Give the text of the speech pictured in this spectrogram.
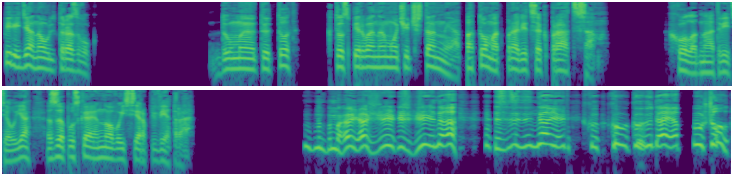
перейдя на ультразвук. «Думаю, ты тот, кто сперва намочит штаны, а потом отправится к праотцам». холодно ответил я, запуская новый серп ветра. «Моя жена знает, куда я ушел,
